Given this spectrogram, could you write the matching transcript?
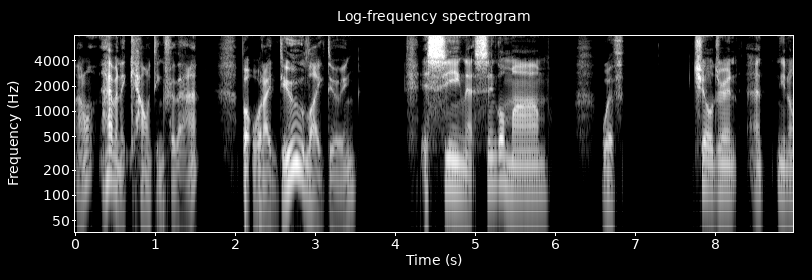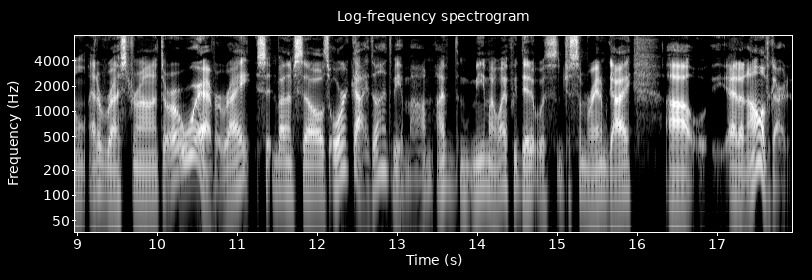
I don't have an accounting for that. But what I do like doing is seeing that single mom with children at you know at a restaurant or wherever, right, sitting by themselves, or a guy. Don't have to be a mom. I've me and my wife we did it with just some random guy uh, at an Olive Garden.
